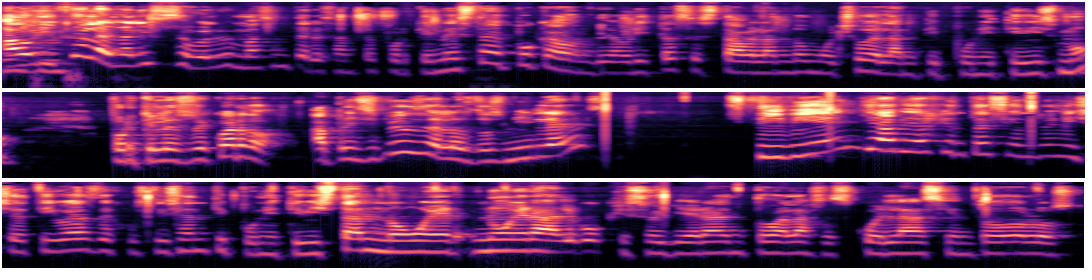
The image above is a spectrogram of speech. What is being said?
ahorita el análisis se vuelve más interesante porque en esta época donde ahorita se está hablando mucho del antipunitivismo, porque les recuerdo, a principios de los 2000 si bien ya había gente haciendo iniciativas de justicia antipunitivista, no era, no era algo que se oyera en todas las escuelas y en todos los,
